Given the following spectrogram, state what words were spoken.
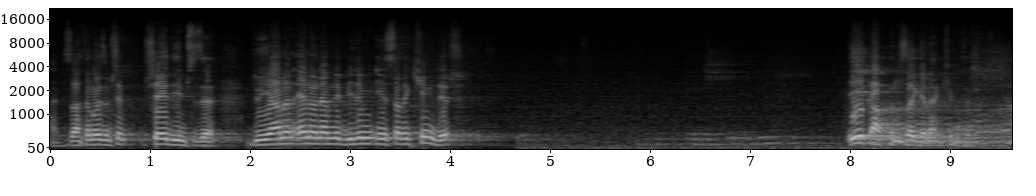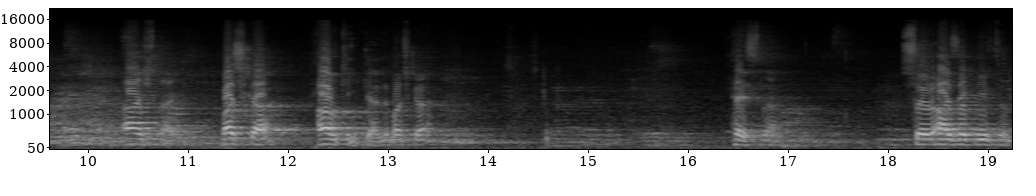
Yani zaten o yüzden şey, şey diyeyim size. Dünyanın en önemli bilim insanı kimdir? İlk aklınıza gelen kimdir? Einstein. Başka? Hawking geldi. Başka? Tesla. Sir Isaac Newton.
